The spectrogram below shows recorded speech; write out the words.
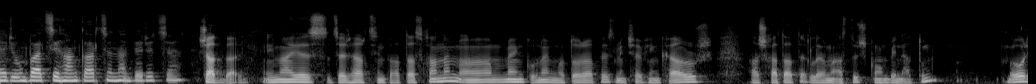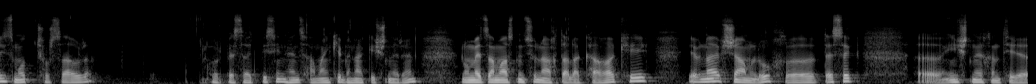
ոլորտներում բացի հանկարծունաբերության։ Շատ բարի։ Հիմա ես ձեր հարցին պատասխանեմ, մենք ունենք մոտորապես մինչև 500 աշխատատեղ լեռնաստուճ կոմբինատում, որից մոտ 400-ը որպես այդպեսին հենց համայնքի բնակիչներ են, նո մեծամասնությունը ախտալա քաղաքի եւ նաեւ Շամլուխ, տեսեք ինչն է խնդիրը։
